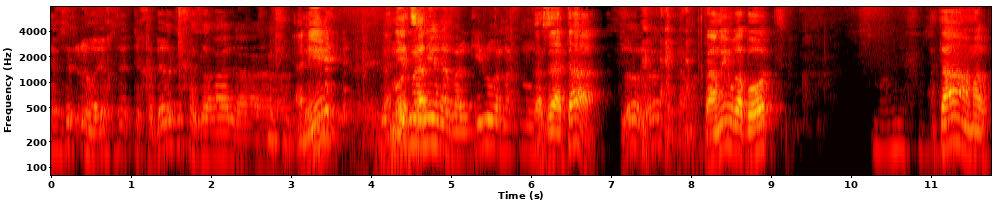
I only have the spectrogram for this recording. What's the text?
איך זה, לא, איך זה, תחבר את זה חזרה ל... אני? זה מאוד מעניין, אבל כאילו אנחנו... אז זה אתה, לא, לא למה? פעמים רבות, אתה אמרת,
